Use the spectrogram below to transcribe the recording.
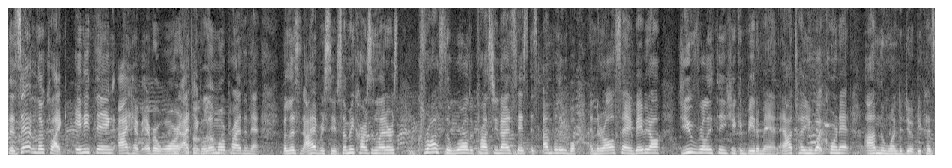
Does that look like anything I have ever worn? I take a little more pride than that. But listen, I have received so many cards and letters across the world, across the United States. It's unbelievable, and they're all saying, "Baby doll, do you really think you can beat a man?" And I'll tell you what, Cornette, I'm the one to do it because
